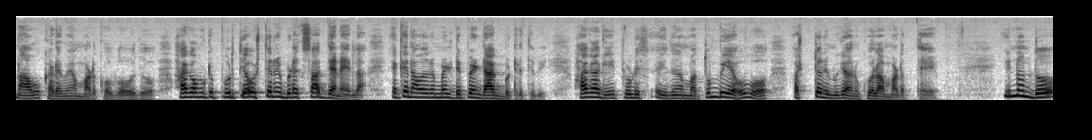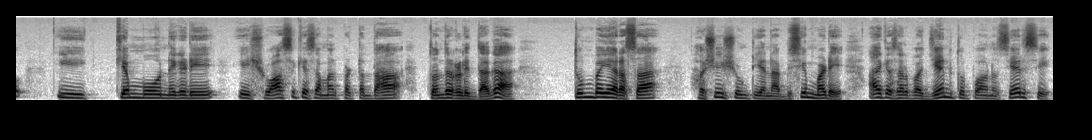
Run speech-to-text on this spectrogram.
ನಾವು ಕಡಿಮೆ ಮಾಡ್ಕೋಬಹುದು. ಹಾಗಾಗ್ಬಿಟ್ಟು ಪೂರ್ತಿ ಔಷಧಿನೇ ಬಿಡೋಕ್ಕೆ ಸಾಧ್ಯನೇ ಇಲ್ಲ. ಯಾಕೆ ನಾವು ಅದರ ಮೇಲೆ ಡಿಪೆಂಡ್ ಆಗಿಬಿಟ್ಟಿರ್ತೀವಿ. ಹಾಗಾಗಿ ತುಳಸಿ ಇದು ನಮ್ಮ ತುಂಬೆಯ ಹೂವು ಅಷ್ಟು ನಿಮಗೆ ಅನುಕೂಲ ಮಾಡುತ್ತೆ. ಇನ್ನೊಂದು ಈ ಕೆಮ್ಮು, ನೆಗಡಿ, ಈ ಶ್ವಾಸಕ್ಕೆ ಸಂಬಂಧಪಟ್ಟಂತಹ ತೊಂದರೆಗಳಿದ್ದಾಗ ತುಂಬೆಯ ರಸ, ಹಸಿ ಶುಂಠಿಯನ್ನು ಬಿಸಿ ಮಾಡಿ, ಅದಕ್ಕೆ ಸ್ವಲ್ಪ ಜೇನುತುಪ್ಪವನ್ನು ಸೇರಿಸಿ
